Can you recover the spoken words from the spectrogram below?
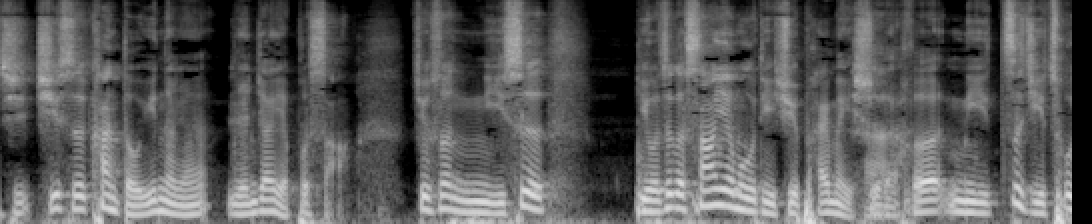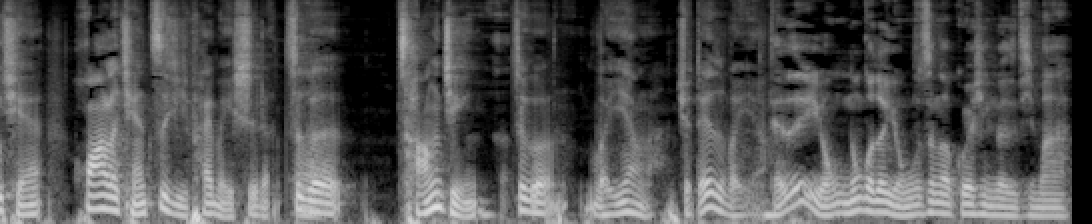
其其实看抖音的人，人家也不傻，就说你是有这个商业目的去拍美食的，和你自己出钱花了钱自己拍美食的，这个。场景这个勿一样啊，绝对是勿一样。但是用侬觉着用户真个关心搿事体吗？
